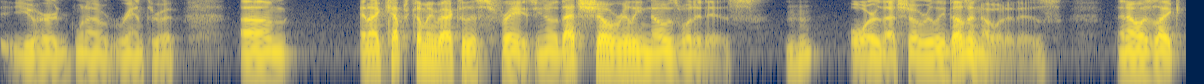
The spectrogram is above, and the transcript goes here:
you heard when I ran through it. Um, and I kept coming back to this phrase. You know, that show really knows what it is, or that show really doesn't know what it is. And I was like,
